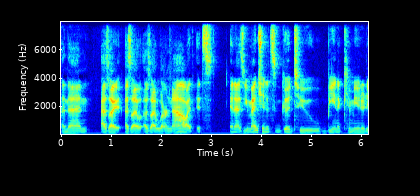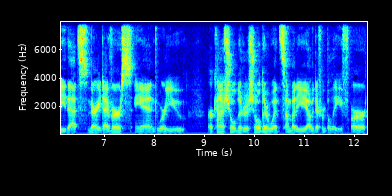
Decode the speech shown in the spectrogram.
And then as I as I as I learn now, it's and as you mentioned, it's good to be in a community that's very diverse and where you are kind of shoulder to shoulder with somebody of a different belief or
